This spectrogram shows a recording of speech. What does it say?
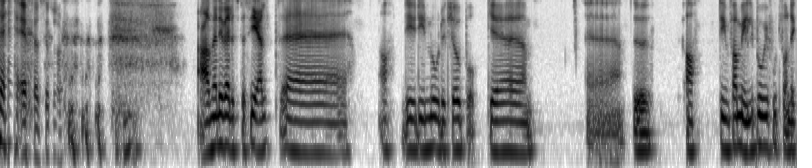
FF såklart. ja, men det är väldigt speciellt. Eh, ja, det är ju din moderklubb och eh, eh du, ja, din familj bor ju fortfarande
